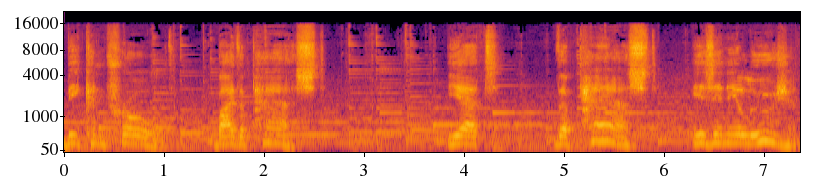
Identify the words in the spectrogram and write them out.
be controlled by the past. Yet, the past is an illusion.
